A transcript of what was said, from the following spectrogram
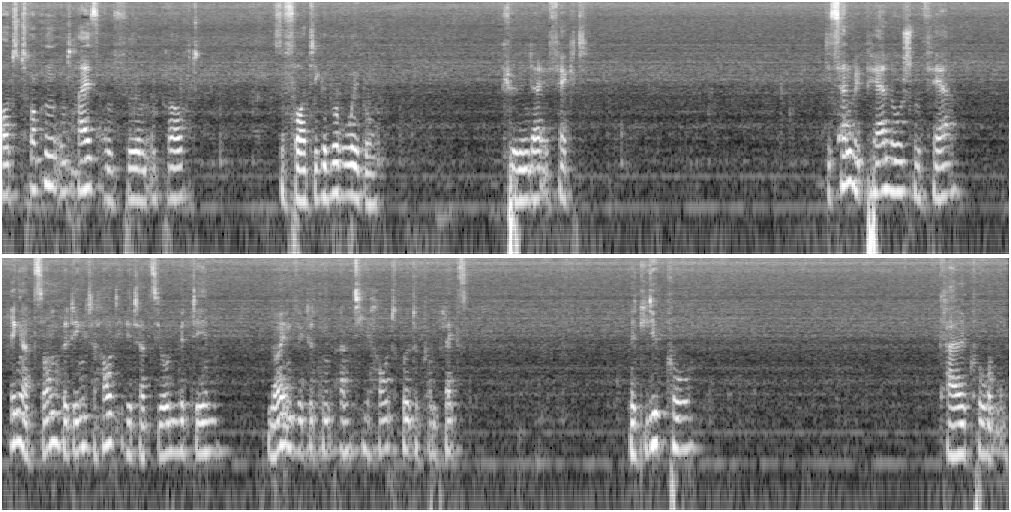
Haut trocken und heiß anfühlen und braucht sofortige Beruhigung. Kühlender Effekt. Die Sun Repair Lotion Fair ringert sonnenbedingte Hautirritation mit dem neu entwickelten Anti-Hautröte-Komplex mit Lyco Kalkone.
